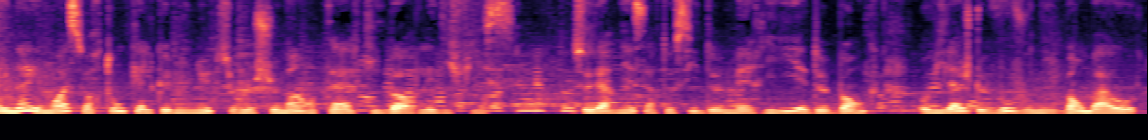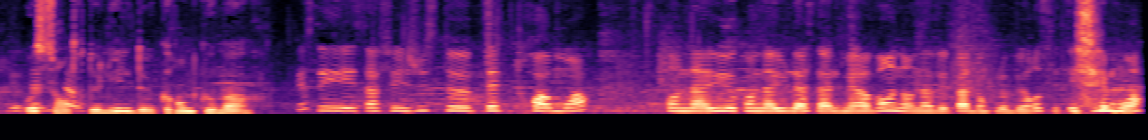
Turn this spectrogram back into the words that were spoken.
Haina et moi sortons quelques minutes sur le chemin en terre qui borde l'édifice. Ce dernier sert aussi de mairie et de banque au village de Vouvouni Bambao, au centre de l'île de Grande Comore. Ça fait juste euh, peut-être trois mois qu'on a, eu, qu'on a eu la salle, mais avant on n'en avait pas, donc le bureau c'était chez moi.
